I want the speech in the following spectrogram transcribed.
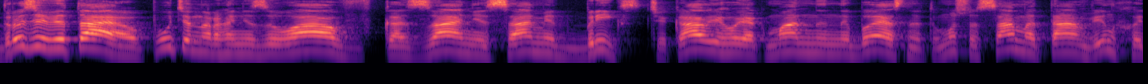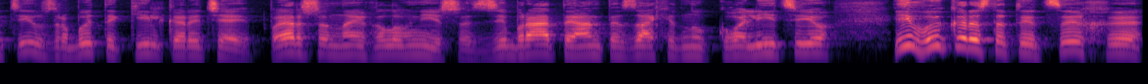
Друзі, вітаю! Путін організував в Казані саміт БРІКС. Чекав його як манни небесне, тому що саме там він хотів зробити кілька речей. Перше, найголовніше зібрати антизахідну коаліцію і використати цих е,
